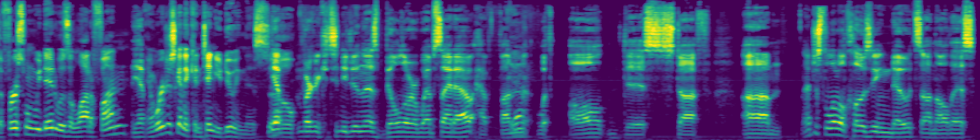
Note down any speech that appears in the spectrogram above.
the first one we did was a lot of fun. Yep. And we're just going to continue doing this. So yep, we're gonna continue doing this. Build our website out. Have fun with all this stuff. Um, uh, just a little closing notes on all this.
